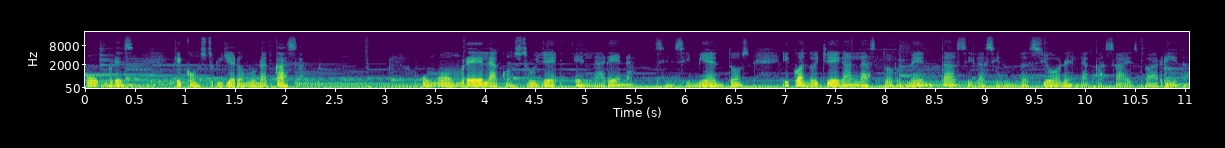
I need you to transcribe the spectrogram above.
hombres que construyeron una casa. Un hombre la construye en la arena, sin cimientos, y cuando llegan las tormentas y las inundaciones la casa es barrida.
